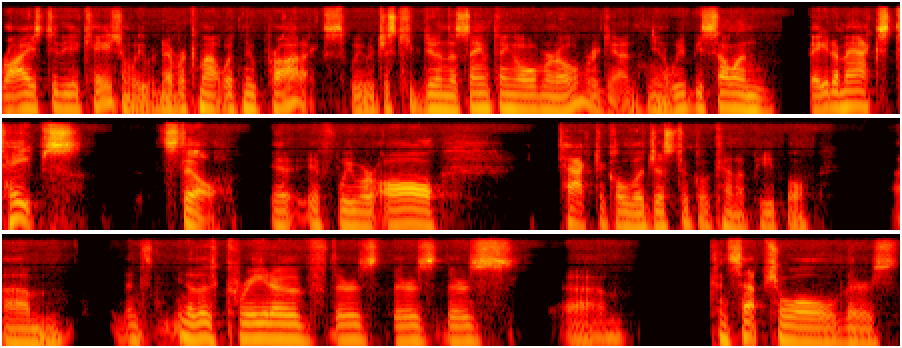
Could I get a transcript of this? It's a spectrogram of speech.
rise to the occasion. We would never come out with new products. We would just keep doing the same thing over and over again. You know, we'd be selling Betamax tapes still if we were all tactical, logistical kind of people. Um, and, you know, there's creative, there's there's there's um, conceptual, there's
